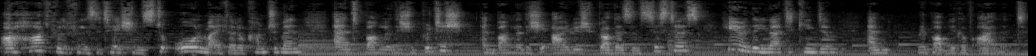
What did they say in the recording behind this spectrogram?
our heartfelt felicitations to all my fellow countrymen and Bangladeshi British and Bangladeshi Irish brothers and sisters here in the United Kingdom and Republic of Ireland.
